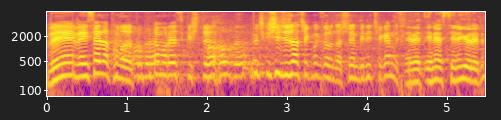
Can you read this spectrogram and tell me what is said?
Ve Veysel atamadı. Topu tam oraya sıkıştı. Üç kişi ceza çekmek zorunda. Şimdi biri çeker misin? Evet Enes seni görelim.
